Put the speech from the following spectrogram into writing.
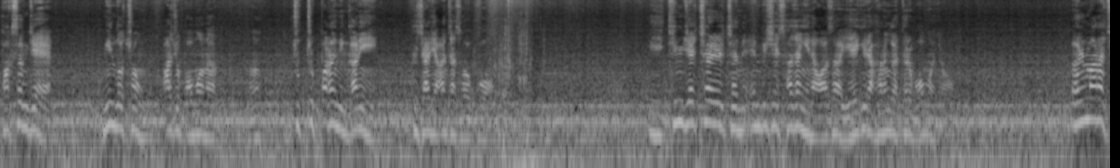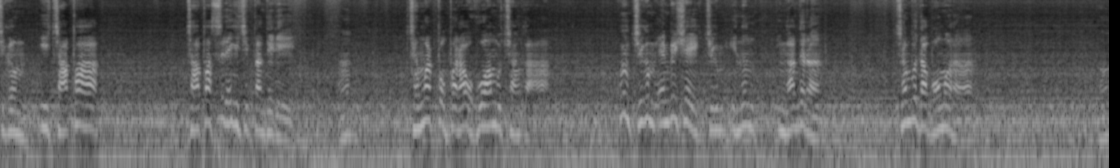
박성재 민노총 아주 보면은 어? 쭉쭉 빠른 인간이 그 자리에 앉아서 없고 이 김재철 전 MBC 사장이 나와서 얘기를 하는 거 들어보면요 얼마나 지금 이 좌파 좌파 쓰레기 집단들이 어? 정말 뻔뻔하고 후한무치한가 그럼 지금 MBC에 지금 있는 인간들은 전부 다 보면은 어?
